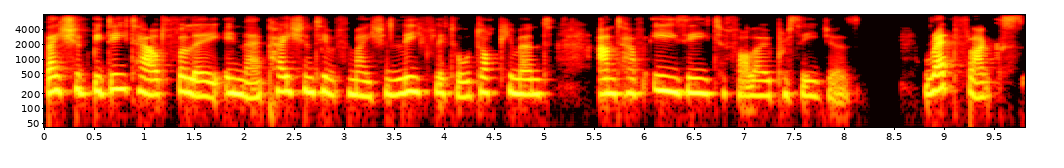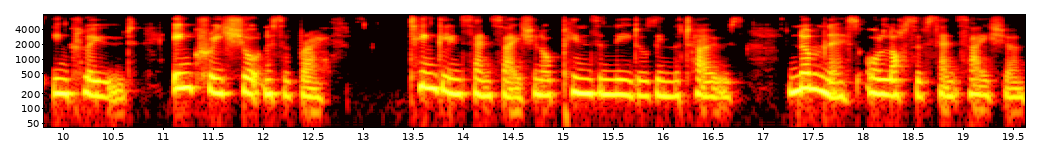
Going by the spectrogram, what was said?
They should be detailed fully in their patient information leaflet or document and have easy to follow procedures. Red flags include increased shortness of breath, tingling sensation or pins and needles in the toes, numbness or loss of sensation,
